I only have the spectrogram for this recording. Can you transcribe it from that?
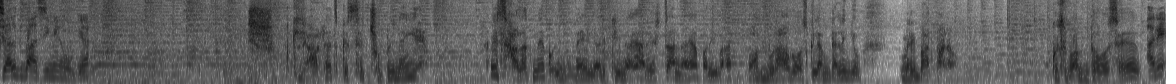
जल्दबाजी में हो गया। की हालत किससे छुपी नहीं है? इस हालत में कोई नई लड़की नया रिश्ता नया परिवार बहुत बुरा होगा उसके लिए हम टेलिंग मेरी बात मानो। कुछ वक्त दो उसे। अरे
